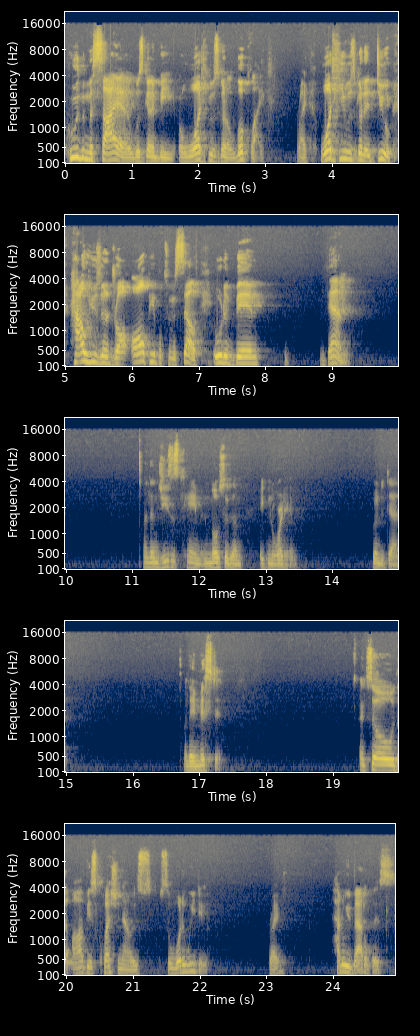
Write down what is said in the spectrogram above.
who the Messiah was going to be or what he was going to look like, right? What he was going to do, how he was going to draw all people to himself, it would have been them. And then Jesus came, and most of them ignored him, put him to death. And they missed it. And so the obvious question now is so what do we do? Right? How do we battle this?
